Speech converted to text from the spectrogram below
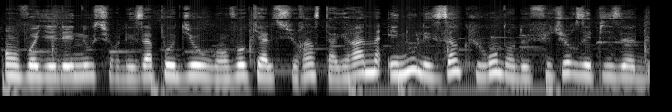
Envoyez-les nous sur les apodios ou en vocal sur Instagram et nous les inclurons dans de futurs épisodes.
